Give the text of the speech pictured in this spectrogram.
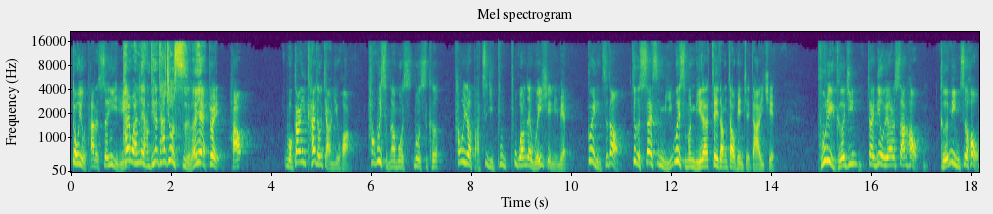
都有他的身影。拍完两天他就死了耶！对，好，我刚一开头讲一句话，他为什么到莫斯莫斯科？他为什么要把自己曝曝光在危险里面？各位，你知道这个实在是迷，为什么迷呢？这张照片解答一切。普里格金在六月二十三号革命之后，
